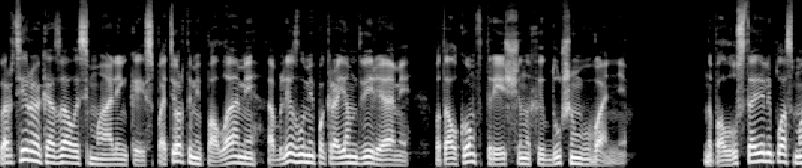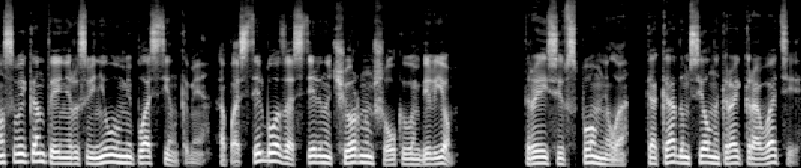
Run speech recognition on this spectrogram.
Квартира оказалась маленькой, с потертыми полами, облезлыми по краям дверями, потолком в трещинах и душем в ванне. На полу стояли пластмассовые контейнеры с виниловыми пластинками, а постель была застелена черным шелковым бельем. Трейси вспомнила, как Адам сел на край кровати,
